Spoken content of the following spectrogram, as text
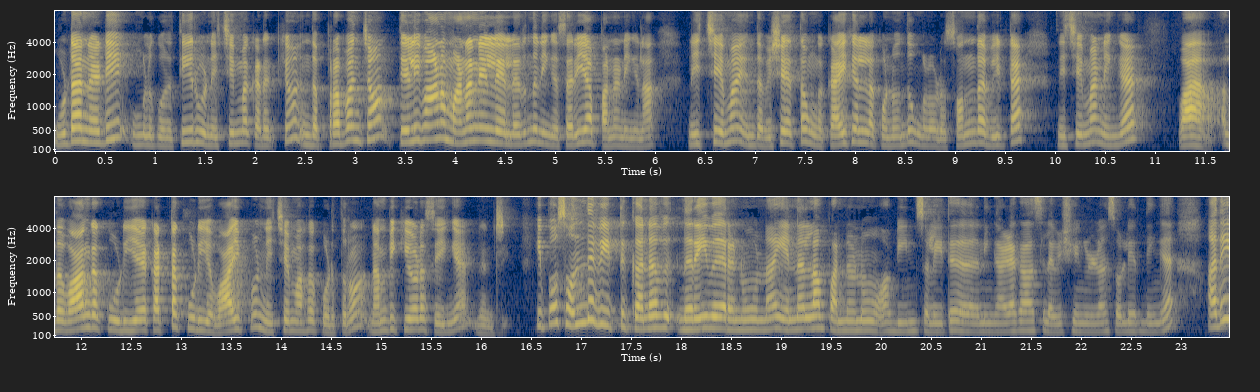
உடனடி உங்களுக்கு ஒரு தீர்வு நிச்சயமாக கிடைக்கும். இந்த பிரபஞ்சம் தெளிவான மனநிலையிலேருந்து நீங்கள் சரியாக பண்ணினீங்கன்னா நிச்சயமாக இந்த விஷயத்தை உங்கள் கைகளில் கொண்டு வந்து உங்களோட சொந்த வீட்டை நிச்சயமாக நீங்கள் வா அதை வாங்கக்கூடிய கட்டக்கூடிய வாய்ப்பும் நிச்சயமாக கொடுத்துரும். நம்பிக்கையோடு செய்யுங்க. நன்றி. இப்போ சொந்த வீட்டு கனவு நிறைவேறணும்னா என்னெல்லாம் பண்ணணும் அப்படின்னு சொல்லிட்டு நீங்கள் அழகாக சில விஷயங்கள்லாம் சொல்லியிருந்தீங்க. அதே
